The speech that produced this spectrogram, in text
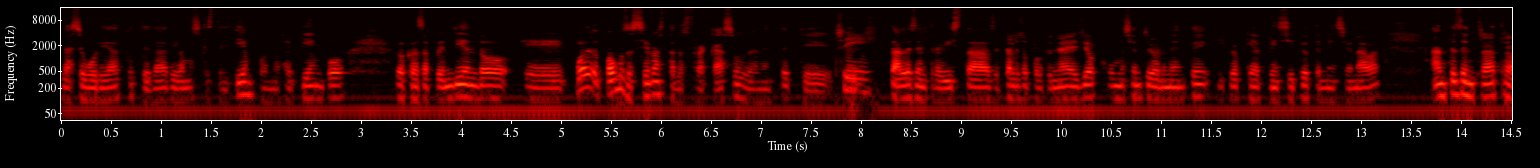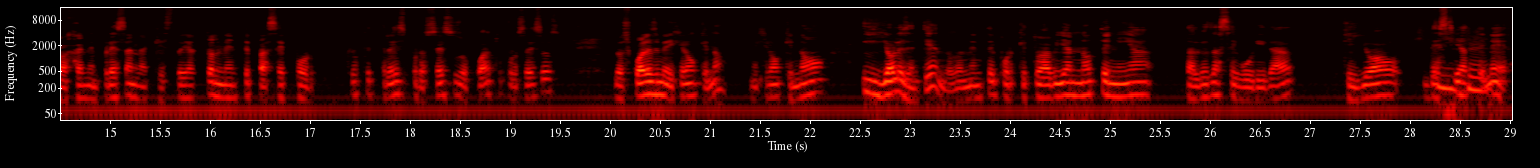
la seguridad que te da, digamos que es el tiempo, ¿no? el tiempo, lo que vas aprendiendo, eh, podemos decir hasta los fracasos, obviamente, que tales entrevistas, de tales oportunidades. Yo, como decía anteriormente, y creo que al principio te mencionaba, antes de entrar a trabajar en la empresa en la que estoy actualmente, pasé por, creo que tres procesos o cuatro procesos, los cuales me dijeron que no, me dijeron que no, y yo les entiendo, obviamente, porque todavía no tenía tal vez la seguridad que yo decía tener.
